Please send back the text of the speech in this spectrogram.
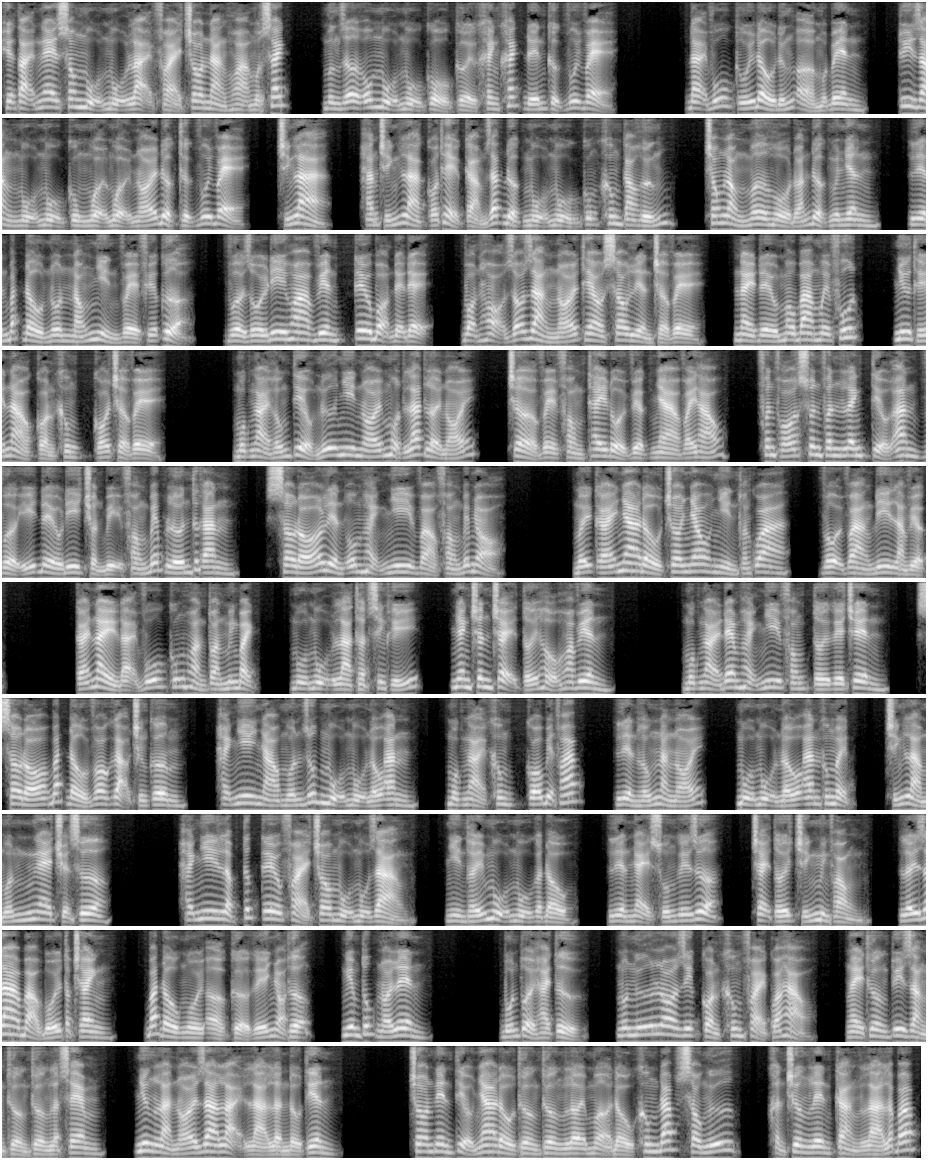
Hiện tại nghe xong mụ mụ lại phải cho nàng họa một sách, mừng rỡ ôm mụ mụ cổ cười khanh khách đến cực vui vẻ. Đại vũ cúi đầu đứng ở một bên, tuy rằng mụ mụ cùng muội muội nói được thực vui vẻ, chính là, hắn chính là có thể cảm giác được mụ mụ cũng không cao hứng, trong lòng mơ hồ đoán được nguyên nhân, liền bắt đầu nôn nóng nhìn về phía cửa, vừa rồi đi hoa viên kêu bọn đệ đệ, bọn họ rõ ràng nói theo sau liền trở về, này đều mau 30 phút, như thế nào còn không có trở về. Một ngài hống tiểu nữ nhi nói một lát lời nói, trở về phòng thay đổi việc nhà váy áo, phân phó Xuân Phân lanh tiểu an vừa ý đều đi chuẩn bị phòng bếp lớn thức ăn, sau đó liền ôm hạnh nhi vào phòng bếp nhỏ. Mấy cái nha đầu cho nhau nhìn thoáng qua, vội vàng đi làm việc. Cái này đại vũ cũng hoàn toàn minh bạch, mụ mụ là thật sinh khí, nhanh chân chạy tới hậu hoa viên. Một ngài đem hạnh nhi phóng tới ghế trên, sau đó bắt đầu vo gạo trứng cơm, hạnh nhi nhào muốn giúp mụ mụ nấu ăn, một ngài không có biện pháp, liền hống nàng nói, mụ mụ nấu ăn không mệt, chính là muốn nghe chuyện xưa. Hạnh nhi lập tức kêu phải cho mụ mụ giảng, nhìn thấy mụ mụ gật đầu, liền nhảy xuống ghế dựa, chạy tới chính mình phòng, lấy ra bảo bối tập tranh, bắt đầu ngồi ở cửa ghế nhỏ thượng, nghiêm túc nói lên. Bốn tuổi hài tử, ngôn ngữ lo dịp còn không phải quá hảo, ngày thường tuy rằng thường thường lật xem, nhưng là nói ra lại là lần đầu tiên. Cho nên tiểu nha đầu thường thường lời mở đầu không đáp sau ngữ, khẩn trương lên càng là lấp bắp.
